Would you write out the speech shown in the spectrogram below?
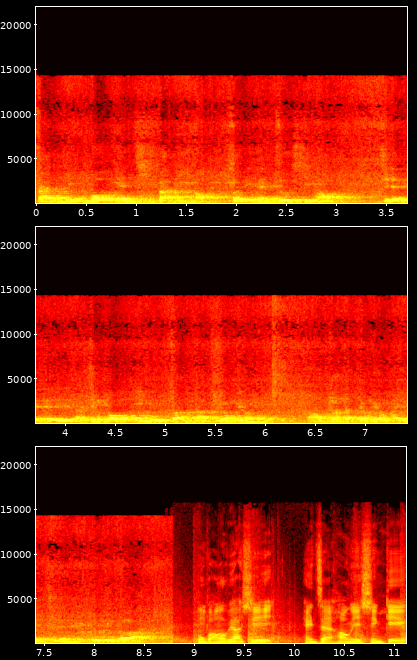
暂停或延期办理哈。所以很主席哈，这个来政府有转达中央哦，转达中央的一个规定好啊。洪广武表示。现在防疫升级，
